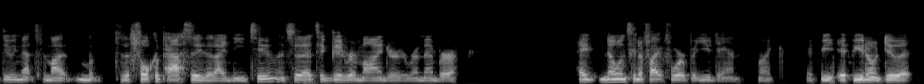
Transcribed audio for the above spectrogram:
doing that to my to the full capacity that I need to. And so that's a good reminder to remember. Hey, no one's going to fight for it but you, Dan. Like if you if you don't do it,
